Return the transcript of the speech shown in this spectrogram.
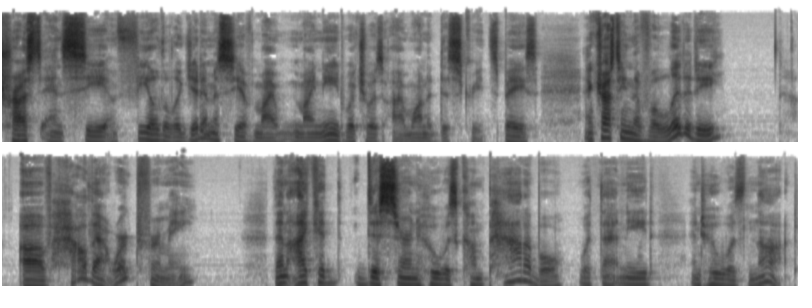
trust and see and feel the legitimacy of my my need, which was I wanted discrete space, and trusting the validity of how that worked for me, then I could discern who was compatible with that need and who was not.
